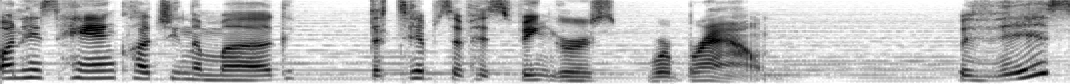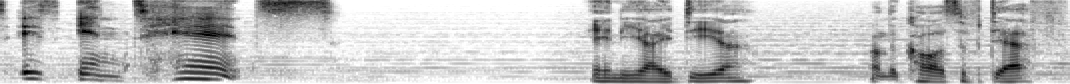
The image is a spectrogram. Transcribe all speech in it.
on his hand clutching the mug, the tips of his fingers were brown. This is intense. Any idea on the cause of death?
